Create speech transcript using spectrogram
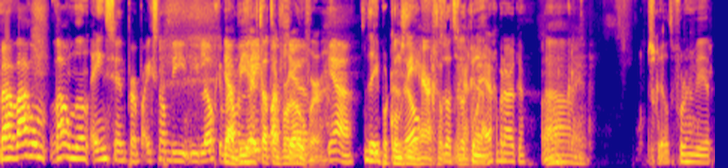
Maar waarom, waarom dan 1 cent per pak? Ik snap die, die logica. Waarom wie heeft dat daarvoor pakje? over? Ja. De importeur zelf, herge- zodat ze dat kunnen hergebruiken. Oh, oké. Scheelt voor hun weer.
